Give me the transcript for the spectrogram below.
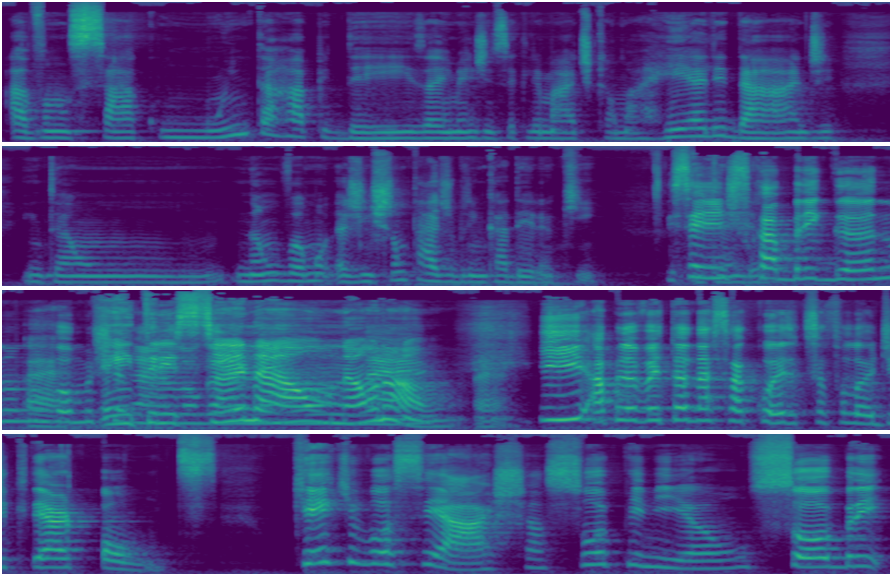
avançar com muita rapidez. A emergência climática é uma realidade. Então, não vamos. A gente não tá de brincadeira aqui. E se a gente ficar brigando, não é. vamos chegar Entre em lugar si, não, nenhum, não, né? não. É. E aproveitando essa coisa que você falou de criar pontes, o que, que você acha, sua opinião, sobre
